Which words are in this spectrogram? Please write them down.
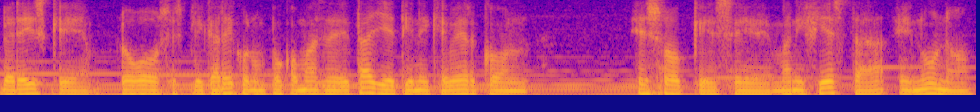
veréis que luego os explicaré con un poco más de detalle, tiene que ver con eso que se manifiesta en uno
